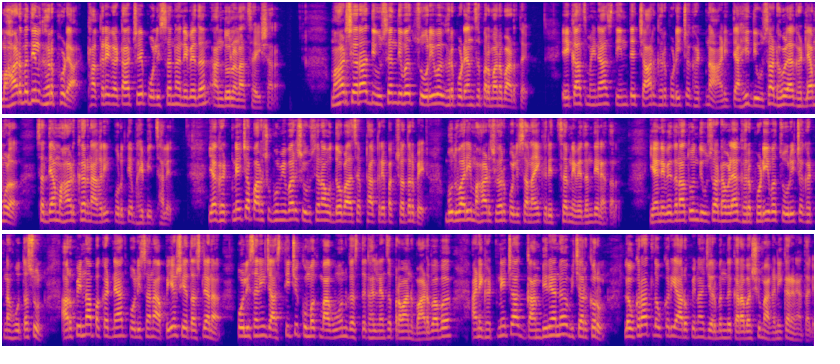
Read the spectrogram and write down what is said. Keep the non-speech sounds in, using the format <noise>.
महाडमधील घरफोड्या ठाकरे गटाचे पोलिसांना निवेदन आंदोलनाचा इशारा. महाड शहरात दिवसेंदिवस चोरी व घरफोड्यांचं प्रमाण वाढतंय. एकाच महिन्यात तीन ते चार घरफोडीच्या घटना आणि त्याही दिवसाढवळ्या घडल्यामुळं सध्या महाडकर नागरिक पुरते भयभीत झालेत. या घटनेच्या पार्श्वभूमीवर शिवसेना उद्धव बाळासाहेब ठाकरे पक्षातर्फे बुधवारी महाड शहर पोलिसांना एक रितसर निवेदन देण्यात आलं. या निवेदनातून दिवसाढवळ्या घरफोडी व चोरीच्या घटना होत असून आरोपींना पकडण्यात पोलिसांना अपयश येत असल्यानं पोलिसांनी जास्तीची कुमक मागवून गस्त घालण्याचं प्रमाण वाढवावं आणि घटनेच्या गांभीर्यानं विचार करून लवकरात लवकर या आरोपींना जेरबंद करावं अशी मागणी करण्यात आली.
